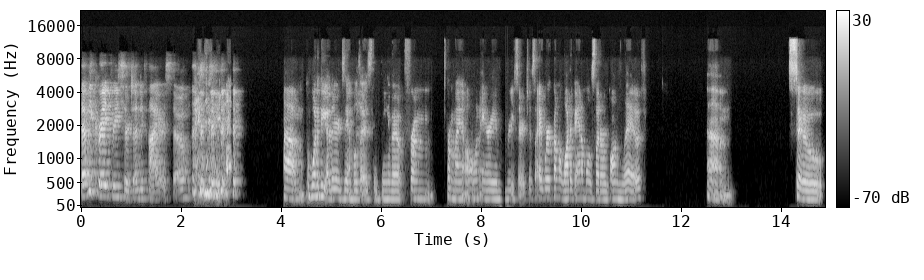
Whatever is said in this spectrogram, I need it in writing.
That'd be great research under fires, though. um, one of the other examples I was thinking about from from my own area of research is I work on a lot of animals that are long lived. Um, so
